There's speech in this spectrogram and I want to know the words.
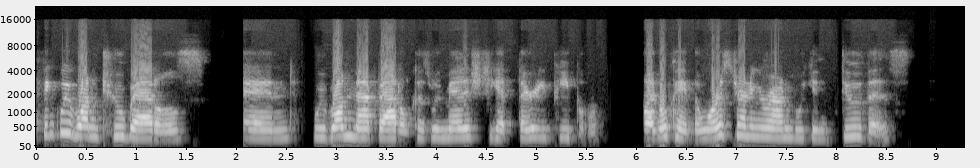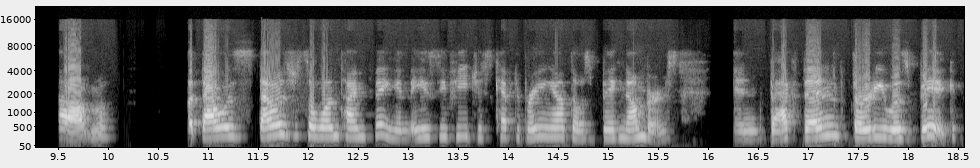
I think we won two battles, and we won that battle because we managed to get 30 people. Like, okay, the war's turning around, we can do this. Um, but that was that was just a one-time thing, and ACP just kept bringing out those big numbers. And back then, 30 was big.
